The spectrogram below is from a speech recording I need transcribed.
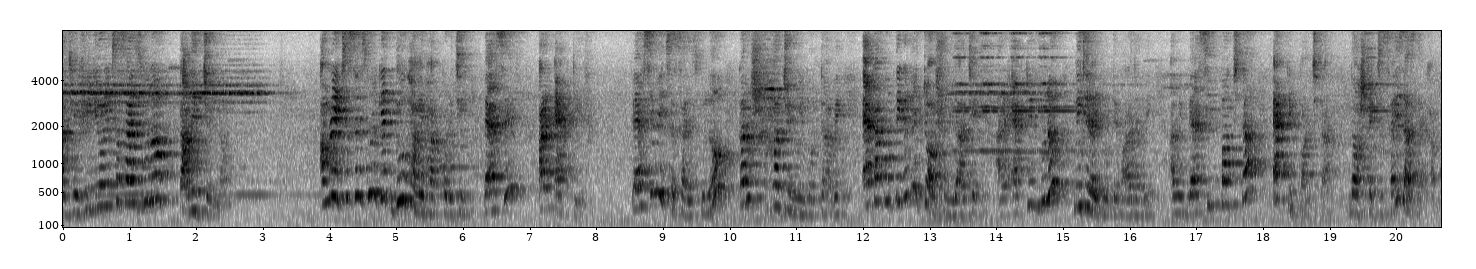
আজকের ভিডিওর এক্সারসাইজগুলো তাদের জন্য। আমরা এক্সারসাইজগুলোকে দুভাগে ভাগ করেছি প্যাসিভ আর অ্যাক্টিভ প্যাসিভ এক্সারসাইজগুলো কারও সাহায্য নিয়ে করতে হবে। একা করতে গেলে একটু অসুবিধা আছে, আর অ্যাক্টিভগুলো নিজেরাই করতে পারা যাবে। আমি প্যাসিভ পাঁচটা অ্যাক্টিভ পাঁচটা, দশটা এক্সারসাইজ আজ দেখাবো।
